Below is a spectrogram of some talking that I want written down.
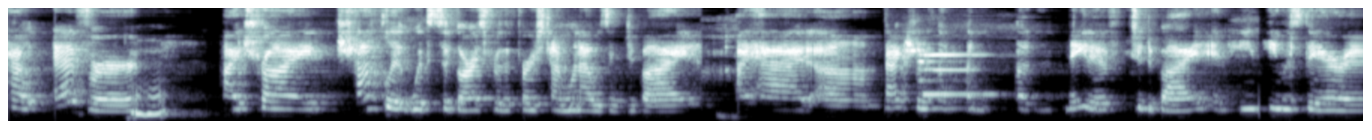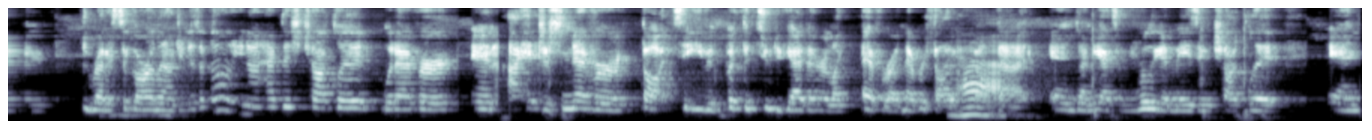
However, mm-hmm I tried chocolate with cigars for the first time when I was in Dubai. I had um, actually a, a, native to Dubai, and he, he was there and he ran a cigar lounge. And he was like, "Oh, you know, I have this chocolate, whatever." And I had just never thought to even put the two together, like ever. I never thought yeah. about that. And um, he had some really amazing chocolate, and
